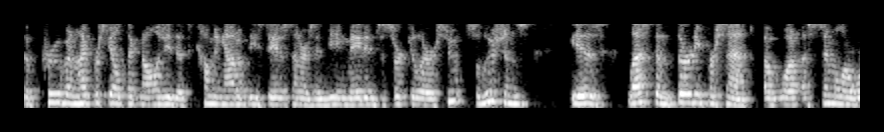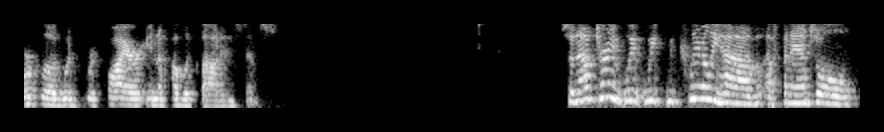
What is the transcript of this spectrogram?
the proven hyperscale technology that's coming out of these data centers and being made into circular solutions is less than 30% of what a similar workload would require in a public cloud instance. So now turning, we, we, we clearly have a financial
